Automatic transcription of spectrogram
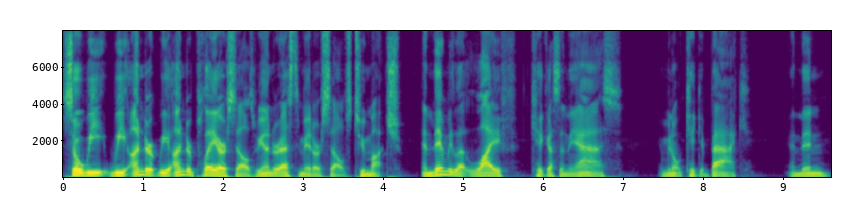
So we we under we underplay ourselves, we underestimate ourselves too much, and then we let life kick us in the ass, and we don't kick it back and then,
